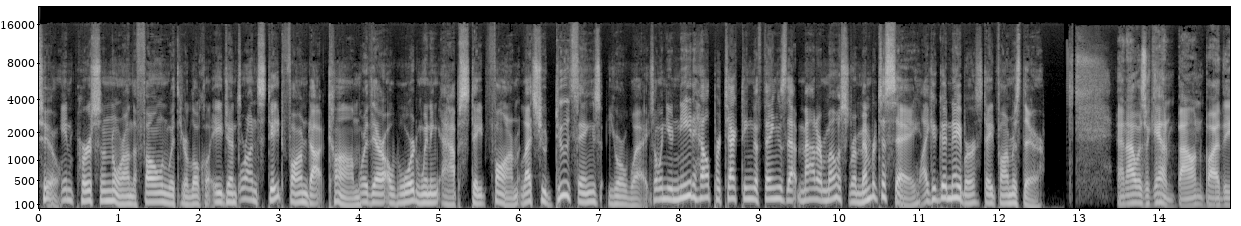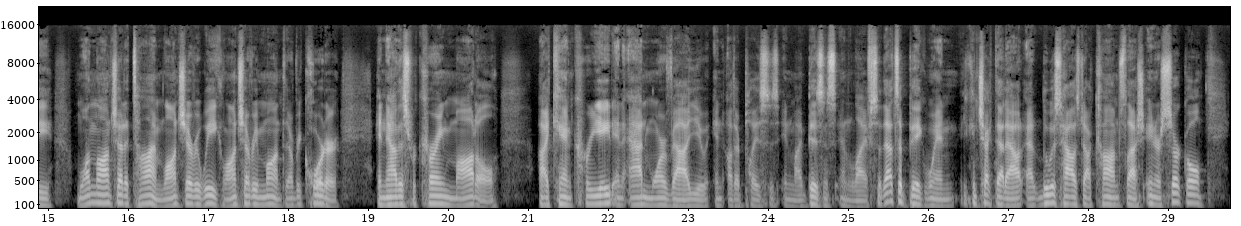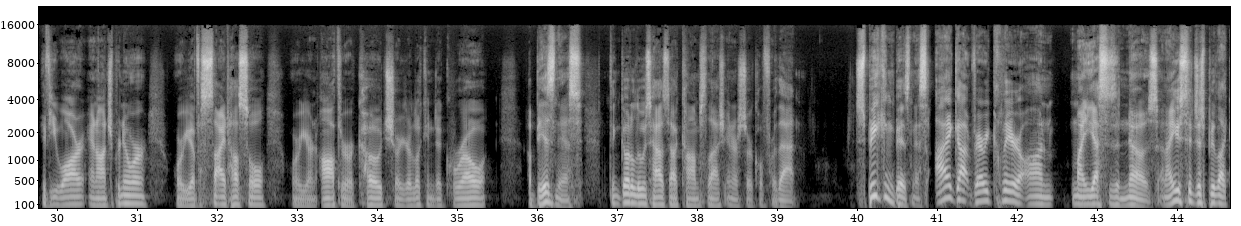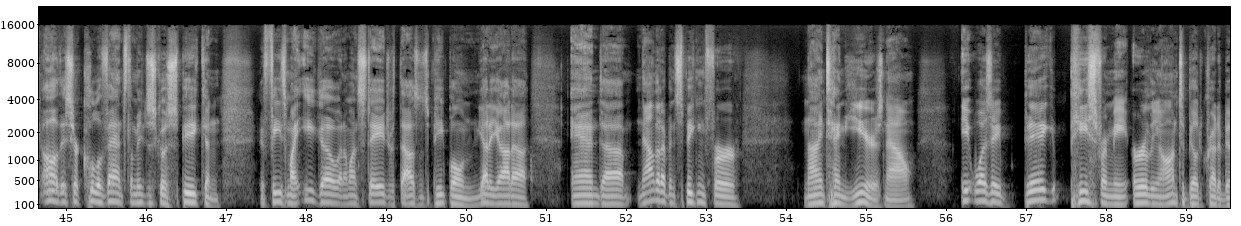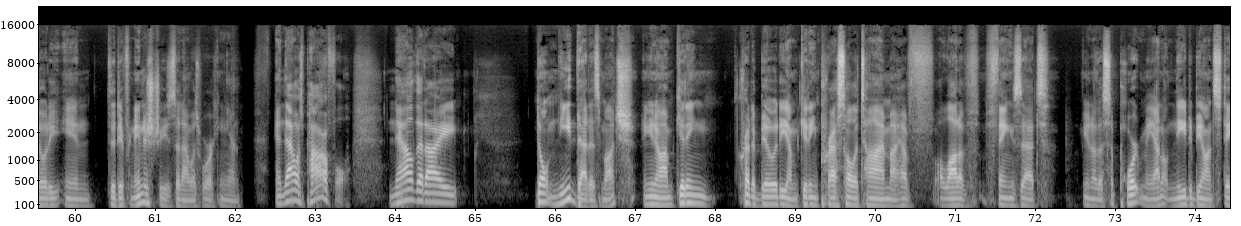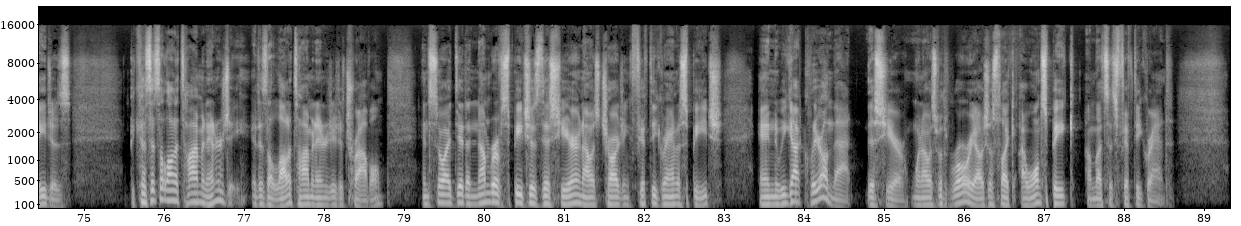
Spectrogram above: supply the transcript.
too, in person or on the phone with your local agent or on statefarm.com, where their award winning app, State Farm, lets you do things your way. So when you need help protecting the things that matter most, remember to say, like a good neighbor, State Farm is there. And I was again bound by the one launch at a time, launch every week, launch every month, every quarter. And now this recurring model I can create and add more value in other places in my business and life. So that's a big win. You can check that out at lewishowes.com slash inner circle. If you are an entrepreneur or you have a side hustle or you're an author or coach or you're looking to grow a business, then go to lewishowes.com slash inner circle for that. Speaking business, I got very clear on my yeses and nos. And I used to just be like, oh, these are cool events. Let me just go speak. And it feeds my ego. And I'm on stage with thousands of people and yada, yada. And uh, now that I've been speaking for nine, ten years now, it was a big piece for me early on to build credibility in the different industries that I was working in. And that was powerful. Now that I don't need that as much, you know, I'm getting credibility, I'm getting press all the time. I have a lot of things that, you know, that support me. I don't need to be on stages because it's a lot of time and energy. It is a lot of time and energy to travel. And so I did a number of speeches this year and I was charging 50 grand a speech. And we got clear on that this year. When I was with Rory, I was just like, I won't speak unless it's 50 grand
